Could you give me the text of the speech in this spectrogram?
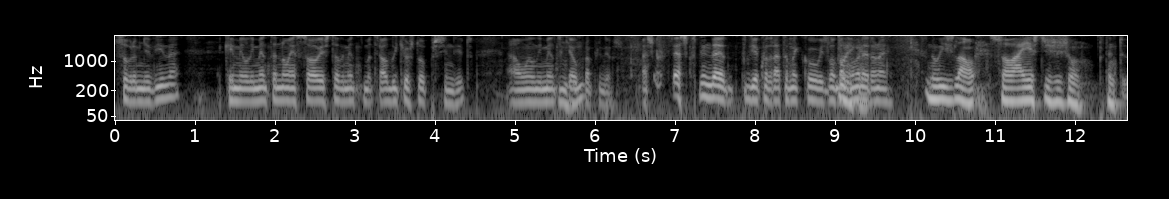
sobre a minha vida, quem me alimenta não é só este alimento material de que eu estou a prescindir, há um alimento que é o uhum. próprio Deus. Acho que, acho que ainda podia quadrar também com o Islão de alguma maneira, não é? No Islão só há este jejum, portanto,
